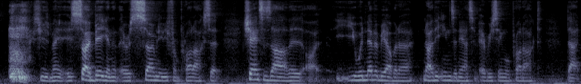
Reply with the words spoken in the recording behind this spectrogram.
excuse me is so big and that there are so many different products that chances are that you would never be able to know the ins and outs of every single product that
